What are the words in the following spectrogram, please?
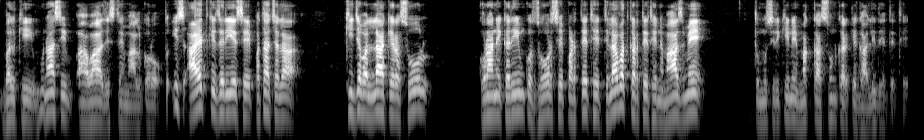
بلکہ مناسب آواز استعمال کرو۔ تو اس آیت کے ذریعے سے پتہ چلا کہ جب اللہ کے رسول قرآن کریم کو زور سے پڑھتے تھے، تلاوت کرتے تھے نماز میں تو مشرقین مکہ سن کر کے گالی دیتے تھے۔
